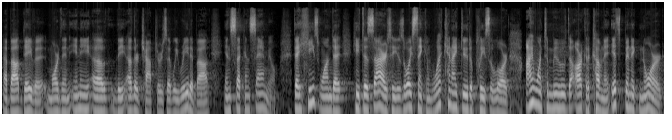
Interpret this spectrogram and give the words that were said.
about David more than any of the other chapters that we read about in Second Samuel. That he's one that he desires. He is always thinking, what can I do to please the Lord? I want to move the Ark of the Covenant. It's been ignored.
